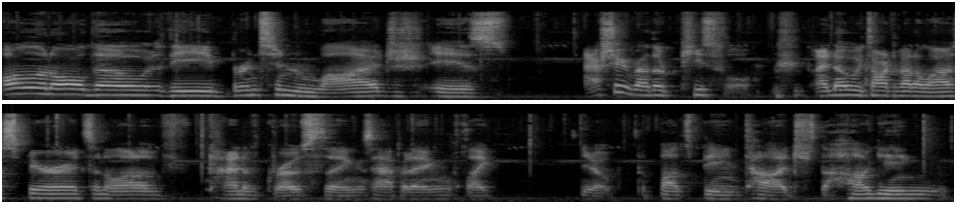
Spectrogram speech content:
all in all, though, the Brinton Lodge is actually rather peaceful. I know we talked about a lot of spirits and a lot of kind of gross things happening, like, you know, the butts being touched, the hugging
